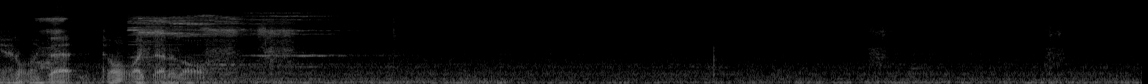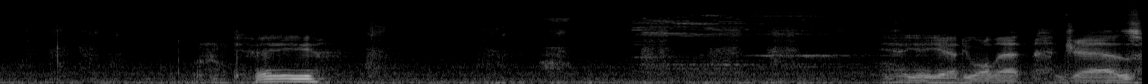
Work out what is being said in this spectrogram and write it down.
Yeah, I don't like that. Don't like that at all. Okay. Yeah, yeah, yeah, do all that jazz.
